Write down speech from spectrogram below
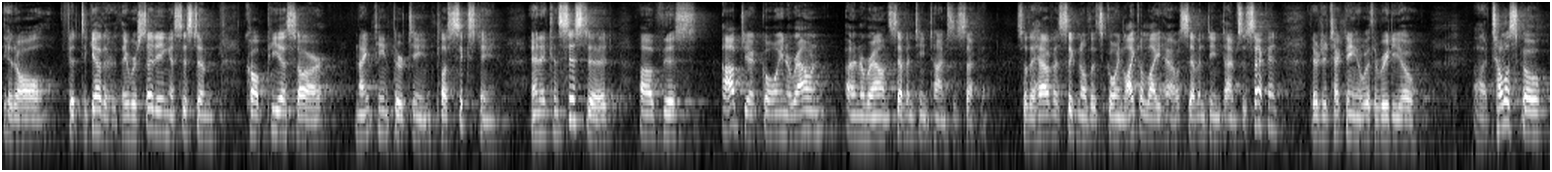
it all fit together, they were studying a system called PSR 1913 plus 16 and it consisted of this object going around and around 17 times a second. So they have a signal that's going like a lighthouse 17 times a second. They're detecting it with a radio uh, telescope.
